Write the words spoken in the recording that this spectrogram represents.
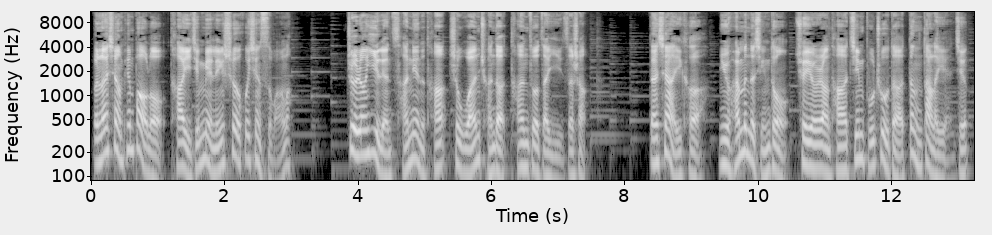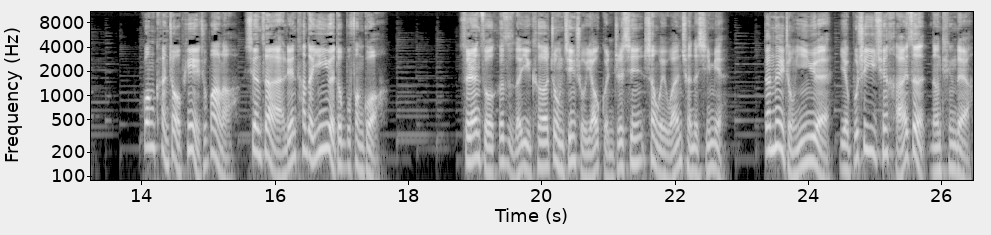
本来相片暴露他已经面临社会性死亡了，这让一脸残念的他是完全的瘫坐在椅子上。但下一刻，女孩们的行动却又让他禁不住的瞪大了眼睛。光看照片也就罢了，现在连他的音乐都不放过。虽然佐和子的一颗重金属摇滚之心尚未完全的熄灭，但那种音乐也不是一群孩子能听的呀。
